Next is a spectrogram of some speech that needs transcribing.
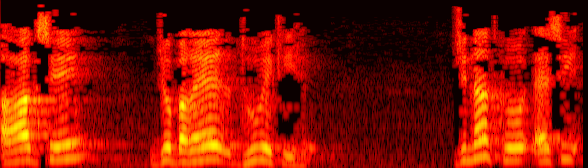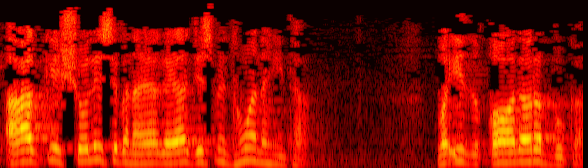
آگ سے جو بغیر دھوئے کی ہے۔ جنات کو ایسی آگ کے شولے سے بنایا گیا جس میں دھواں نہیں تھا۔ وہ عید قول اور ابو کا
